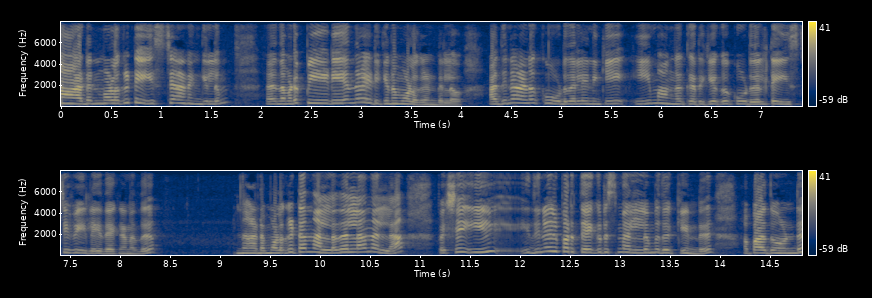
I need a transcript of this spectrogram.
നാടൻ മുളക് ടേസ്റ്റ് ആണെങ്കിലും നമ്മുടെ പീടിയെന്ന് മേടിക്കുന്ന മുളകുണ്ടല്ലോ അതിനാണ് കൂടുതൽ എനിക്ക് ഈ മാങ്ങക്കറിക്കൊക്കെ കൂടുതൽ ടേസ്റ്റ് ഫീൽ ചെയ്തേക്കണത്. നാടൻ മുളക് ഇട്ടാൽ നല്ലതല്ല എന്നല്ല പക്ഷേ ഈ ഇതിനൊരു പ്രത്യേക ഒരു സ്മെല്ലും ഇതൊക്കെ ഉണ്ട് അപ്പോൾ അതുകൊണ്ട്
